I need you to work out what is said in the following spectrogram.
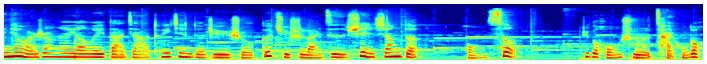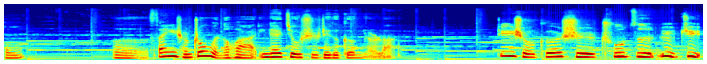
今天晚上呢，要为大家推荐的这一首歌曲是来自炫香的《红色》，这个“红”是彩虹的“红”，呃，翻译成中文的话，应该就是这个歌名了。这一首歌是出自日剧《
